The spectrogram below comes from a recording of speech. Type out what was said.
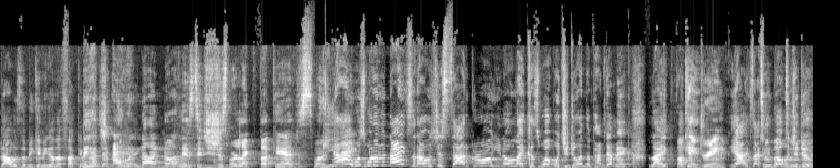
that was the beginning of the fucking Bitch, pandemic. I like, did not know this. Did you just were like, fuck it, I just want to yeah, it was one of the nights that I was just sad, girl. You know, like, cause what would you do in the pandemic? Like, Fucking okay, drink. Yeah, exactly. Two what buck- would you do?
